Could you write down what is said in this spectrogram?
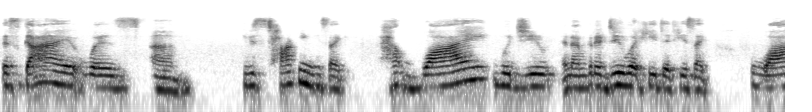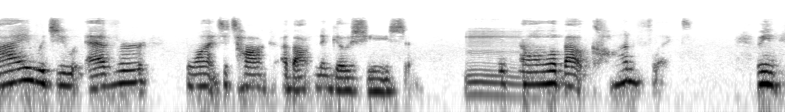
This guy was, um, he was talking. He's like, How, why would you? And I'm going to do what he did. He's like, why would you ever want to talk about negotiation? Mm. It's all about conflict. I mean,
